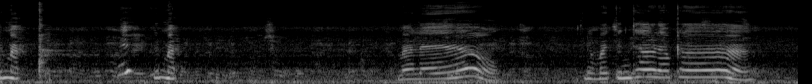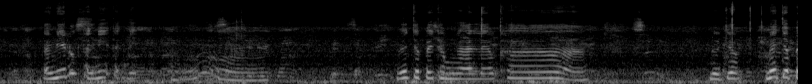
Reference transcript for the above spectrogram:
ึ้นมา นี่ขึ้นมา มาแล้วหนูมากินข้าวแล้วค่ะทางนี้ลูกทางนี้ทางนี้แม่จะไปทำงานแล้วค่ะ หนูจะแม่จะไป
